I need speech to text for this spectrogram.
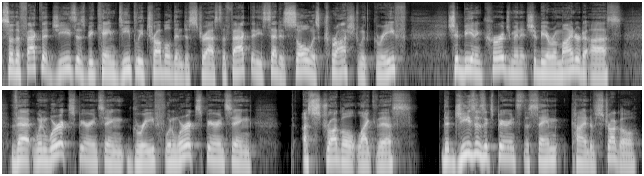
So the fact that Jesus became deeply troubled and distressed, the fact that he said his soul was crushed with grief, should be an encouragement. It should be a reminder to us that when we're experiencing grief, when we're experiencing a struggle like this, that Jesus experienced the same kind of struggle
